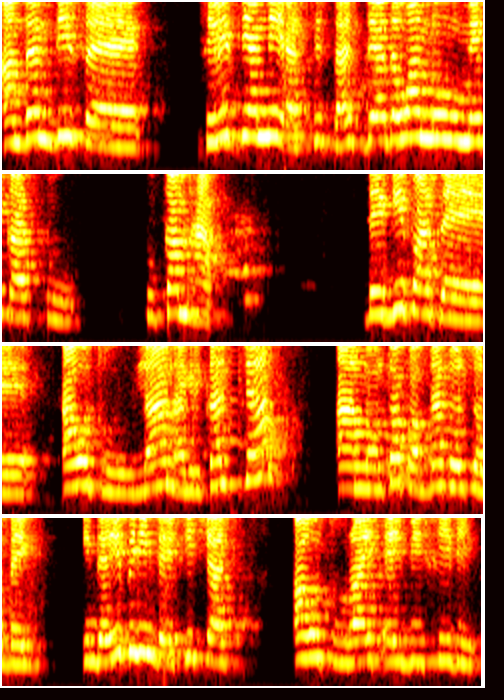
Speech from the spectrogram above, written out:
And then these uh, Salesian sisters, they are the one who make us to, to come up. They give us uh, how to learn agriculture. And on top of that also, they in the evening, they teach us how to write ABCD.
